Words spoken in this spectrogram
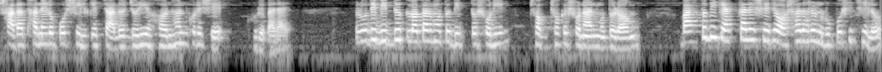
সাদা থানের ওপর সিল্কের চাদর জড়িয়ে হনহন করে সে ঘুরে বেড়ায়। রোদে বিদ্যুৎ লতার মতো দীপ্ত শরীর, ঝকঝকে সোনার মতো রং। বাস্তবিক এককালে সে যে অসাধারণ রূপসী ছিল,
